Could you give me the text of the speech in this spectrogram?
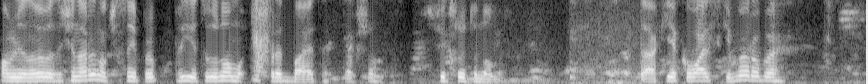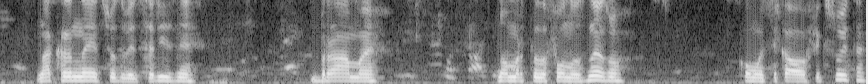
вам на вивезти чи на ринок, чи самі приїдете додому і придбаєте. Так що фіксуйте номер. Так, є ковальські вироби. На криницю, дивіться, різні брами. Номер телефону знизу. Кому цікаво, фіксуйте.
